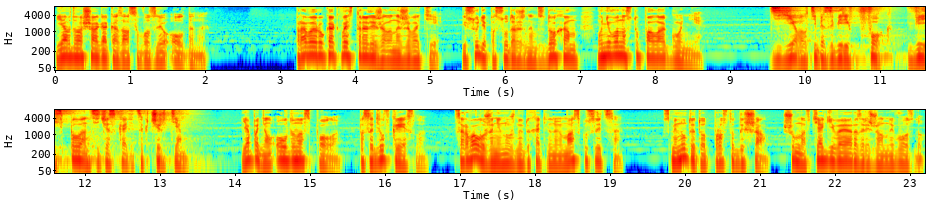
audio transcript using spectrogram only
Я в два шага оказался возле Олдена. Правая рука Квестера лежала на животе, и, судя по судорожным вздохам, у него наступала агония. «Дьявол, тебя забери, Фок! Весь план сейчас катится к чертям!» Я поднял Олдена с пола, посадил в кресло, сорвал уже ненужную дыхательную маску с лица. С минуты тот просто дышал, шумно втягивая разряженный воздух.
